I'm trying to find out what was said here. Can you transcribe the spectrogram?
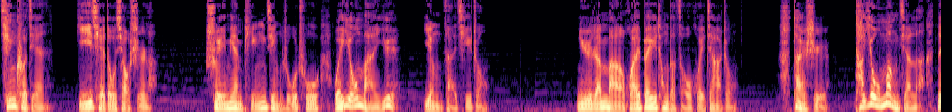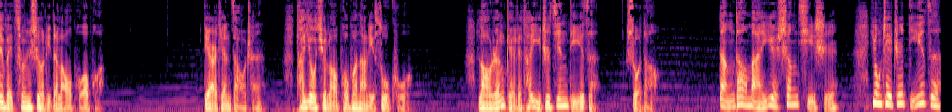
顷刻间，一切都消失了，水面平静如初，唯有满月映在其中。女人满怀悲痛的走回家中，但是她又梦见了那位村舍里的老婆婆。第二天早晨，他又去老婆婆那里诉苦，老人给了他一只金笛子，说道：“等到满月升起时，用这只笛子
